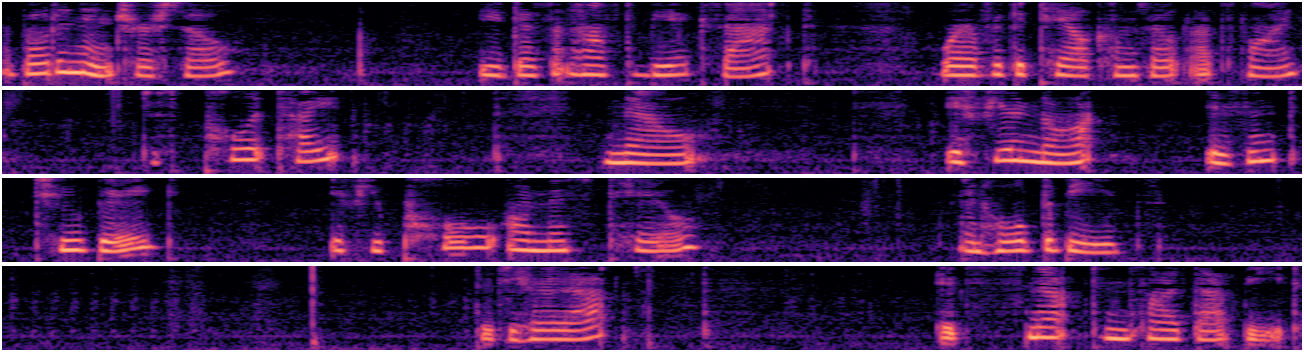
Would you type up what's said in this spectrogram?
about an inch or so. It doesn't have to be exact. Wherever the tail comes out, that's fine. Just pull it tight. Now, if your knot isn't too big, if you pull on this tail and hold the beads, did you hear that? It snapped inside that bead.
